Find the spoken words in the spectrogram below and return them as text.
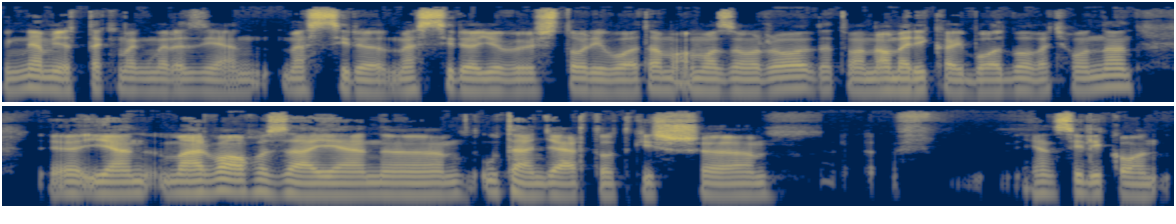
még nem jöttek meg, mert ez ilyen messziről, messziről jövő sztori volt Amazonról, tehát valami amerikai boltból, vagy honnan. Ilyen, már van hozzá ilyen uh, utángyártott kis uh, ilyen szilikon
